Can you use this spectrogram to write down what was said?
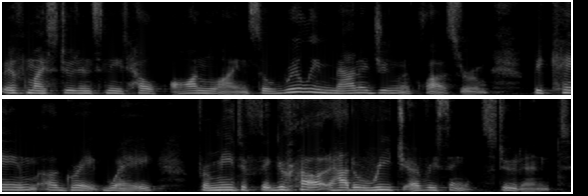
if my students need help online. So really managing the classroom became a great way for me to figure out how to reach every single student.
